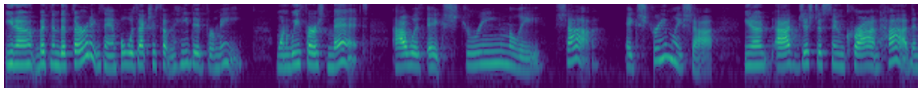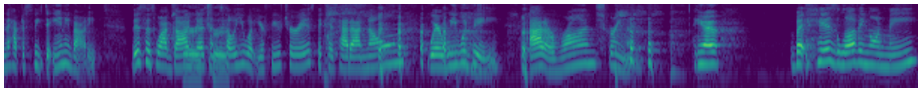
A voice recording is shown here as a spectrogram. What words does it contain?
You know, but then the third example was actually something he did for me. When we first met, I was extremely shy, extremely shy. You know, I'd just as soon cry and hide than to have to speak to anybody. This is why God doesn't true. tell you what your future is because had I known where we would be, I'd have run screaming. You know, but his loving on me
